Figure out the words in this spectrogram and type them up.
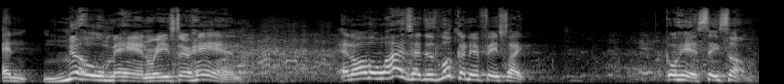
And no man raised their hand. And all the wives had this look on their face like, go ahead, say something.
